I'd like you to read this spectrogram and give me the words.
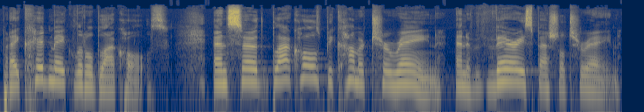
but I could make little black holes. And so black holes become a terrain, and a very special terrain,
